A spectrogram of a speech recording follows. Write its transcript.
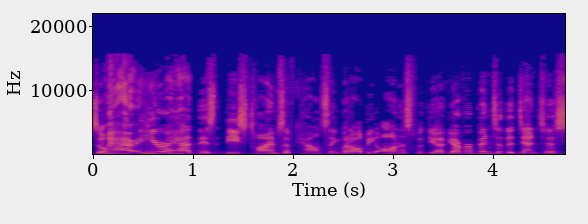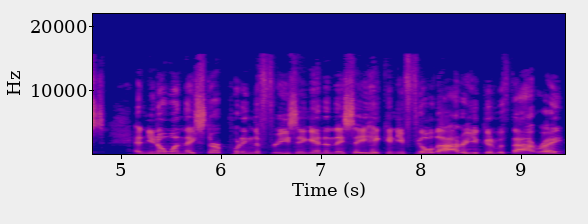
So here I had this, these times of counseling, but I'll be honest with you. Have you ever been to the dentist and you know when they start putting the freezing in and they say, hey, can you feel that? Are you good with that, right?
